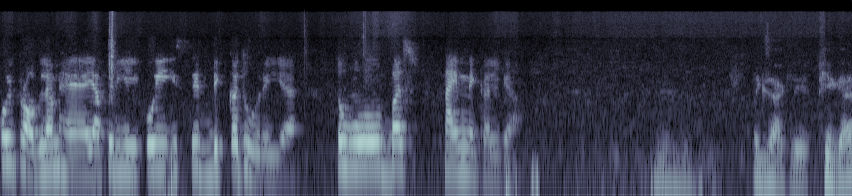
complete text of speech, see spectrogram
कोई प्रॉब्लम है या फिर ये कोई इससे दिक्कत हो रही है। तो वो बस टाइम निकल गया। एग्जैक्टली exactly, ठीक है।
